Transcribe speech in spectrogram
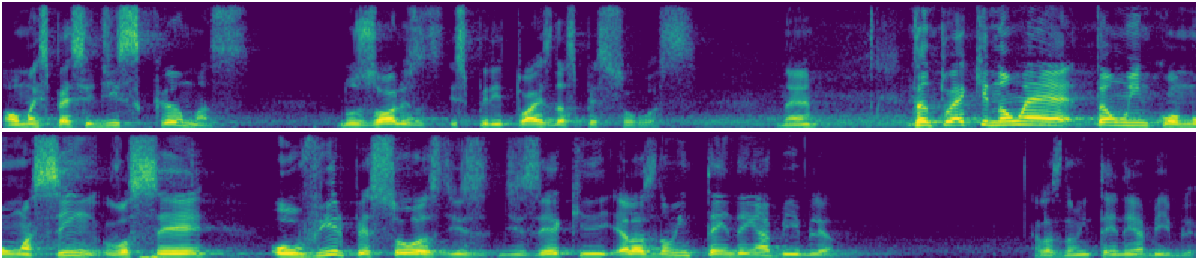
há uma espécie de escamas nos olhos espirituais das pessoas, né? Tanto é que não é tão incomum assim você ouvir pessoas diz, dizer que elas não entendem a Bíblia. Elas não entendem a Bíblia.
